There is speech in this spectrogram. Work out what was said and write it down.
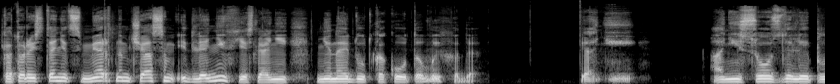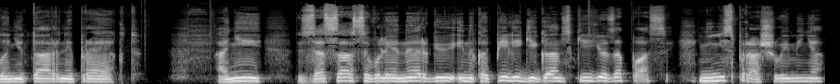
который станет смертным часом и для них, если они не найдут какого-то выхода. И они... они создали планетарный проект — они засасывали энергию и накопили гигантские ее запасы. Не, не спрашивай меня,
